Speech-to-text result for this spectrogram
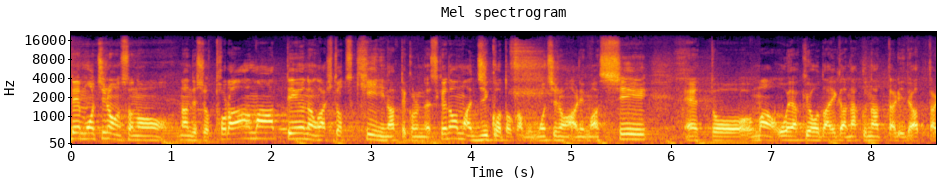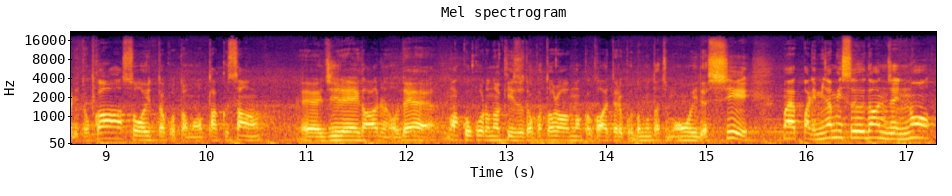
でもちろんそのなんでしょうトラウマっていうのが一つキーになってくるんですけど、まあ、事故とかももちろんありますし、えっとまあ、親兄弟が亡くなったりであったりとかそういったこともたくさんえ事例があるので、まあ、心の傷とかトラウマ抱えてる子どもたちも多いですし、まあ、やっぱり南スーダン人の、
